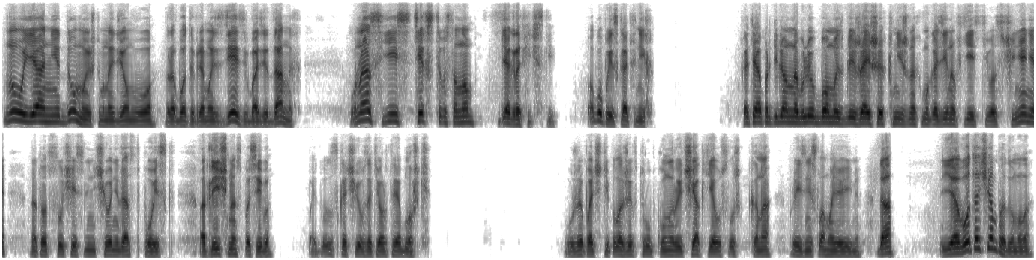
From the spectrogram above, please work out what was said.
Ну, я не думаю, что мы найдем его работы прямо здесь, в базе данных. У нас есть тексты в основном биографические. Могу поискать в них. Хотя определенно в любом из ближайших книжных магазинов есть его сочинение, на тот случай, если ничего не даст поиск. Отлично, спасибо. Пойду заскочу в затертые обложки. Уже почти положив трубку на рычаг, я услышал, как она произнесла мое имя. Да, я вот о чем подумала.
